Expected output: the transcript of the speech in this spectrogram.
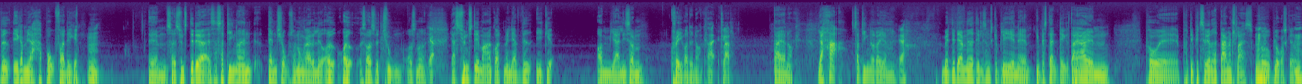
ved ikke, om jeg har brug for det igen. Mm. Øhm, så jeg synes, det der, altså sardiner er en ansjos, og nogle gange er det lidt rød, rød og så også lidt tun og sådan noget. Ja. Jeg synes, det er meget godt, men jeg ved ikke, om jeg ligesom craver det nok. Nej, klart. Der er jeg nok. Jeg har sardiner derhjemme. Ja. Men det der med, at det ligesom skal blive en, øh, en bestanddel, der Mm. er øhm, på, øh, på det pizzeria, der hedder Diamond Slice mm. Mhm. på Blågårdsgade, mm.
